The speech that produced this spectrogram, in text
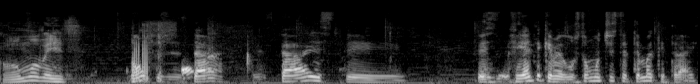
¿cómo ves? No, pues está. Está este. es- fíjate que me gustó mucho este tema que traes.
